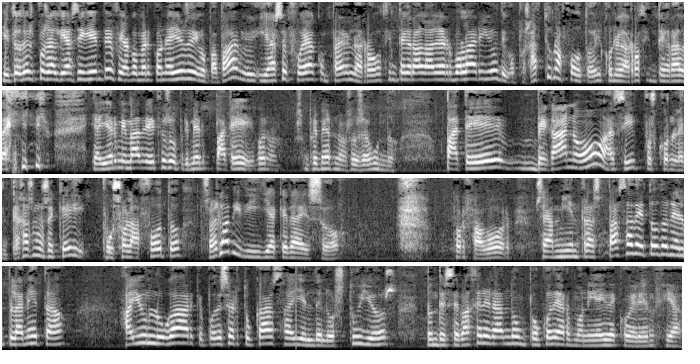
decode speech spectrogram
Y entonces, pues al día siguiente fui a comer con ellos y digo, papá, ya se fue a comprar el arroz integral al herbolario. Digo, pues hazte una foto él con el arroz integral ahí. y ayer mi madre hizo su primer paté, bueno, su primer no, su segundo. Paté vegano, así, pues con lentejas, no sé qué, y puso la foto. ¿Sabes la vidilla que da eso? Por favor. O sea, mientras pasa de todo en el planeta, hay un lugar que puede ser tu casa y el de los tuyos donde se va generando un poco de armonía y de coherencia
